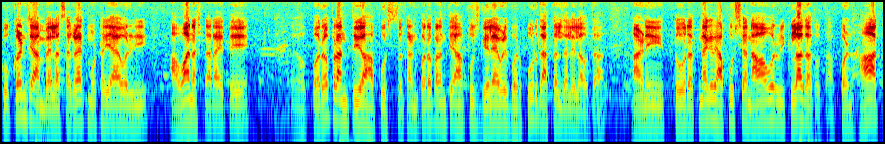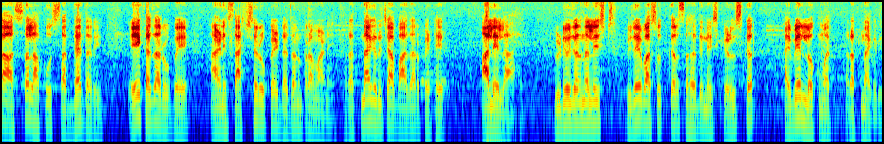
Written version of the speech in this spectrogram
कोकणच्या आंब्याला सगळ्यात मोठं यावरही आव्हान असणार आहे ते परप्रांतीय हापूसचं. कारण परप्रांतीय हापूस गेल्या वेळी भरपूर दाखल झालेला होता आणि तो रत्नागिरी हापूसच्या नावावर विकला जात होता. पण हा आता अस्सल हापूस सध्या तरी एक हजार रुपये आणि सातशे रुपये डझनप्रमाणे रत्नागिरीच्या बाजारपेठेत आलेला आहे. व्हिडिओ जर्नलिस्ट विजय बासुतकर सह Dinesh Keluskar I B N Lokmat Ratnagiri.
